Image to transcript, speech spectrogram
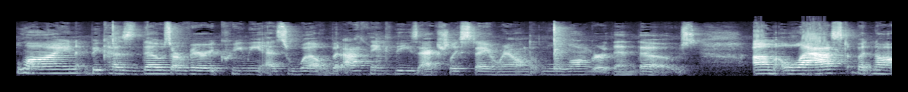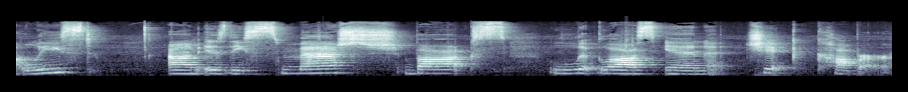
line because those are very creamy as well. But I think these actually stay around longer than those. Um, last but not least um, is the Smashbox lip gloss in Chick Copper.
